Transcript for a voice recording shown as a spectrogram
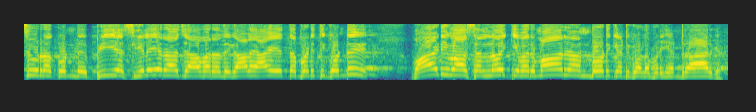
சூரக்குண்டு பி எஸ் இளையராஜா அவரது காலை ஆயத்தப்படுத்திக் கொண்டு வாடிவாசல் நோக்கி வருமாறு அன்போடு கேட்டுக்கொள்ளப்படுகின்றார்கள்.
